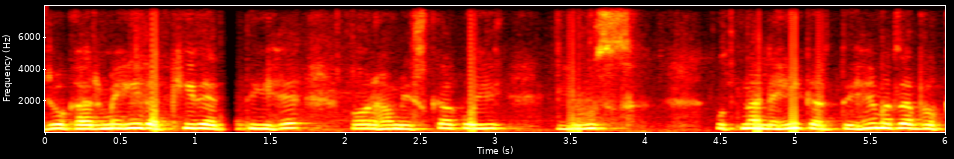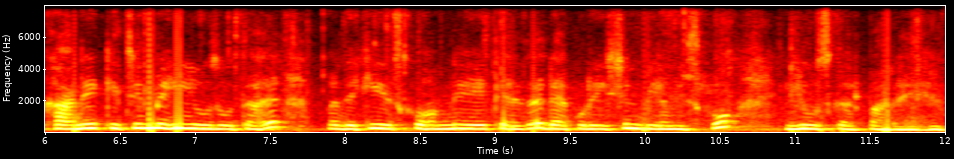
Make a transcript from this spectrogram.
जो घर में ही रखी रहती है और हम इसका कोई यूज़ उतना नहीं करते हैं। मतलब खाने किचन में ही यूज़ होता है, पर देखिए इसको हमने एक एज डेकोरेशन भी हम इसको यूज़ कर पा रहे हैं।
